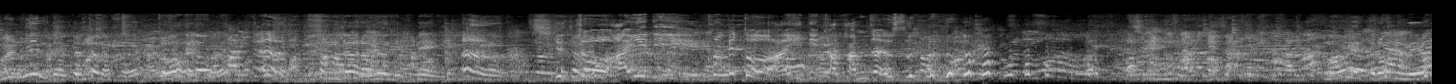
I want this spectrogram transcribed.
닉네임도 괜찮았어요? 좋아했어요? 감자라는 닉네임 응. 저 괜찮아요? 아이디, 컴퓨터 아이디 다 감자였어요. 마음에 들었네요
